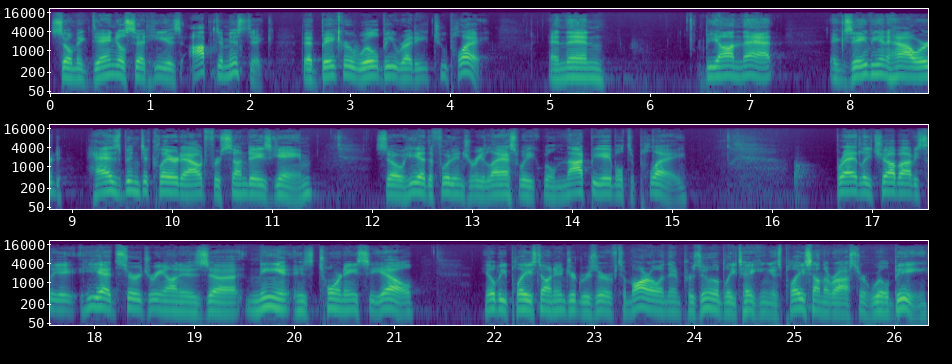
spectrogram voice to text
So McDaniel said he is optimistic that Baker will be ready to play. And then beyond that, Xavier Howard has been declared out for Sunday's game. So he had the foot injury last week, will not be able to play. Bradley Chubb, obviously, he had surgery on his uh, knee, his torn ACL. He'll be placed on injured reserve tomorrow, and then presumably taking his place on the roster will be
